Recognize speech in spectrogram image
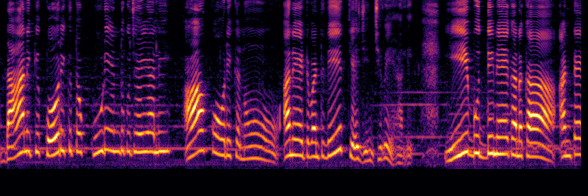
దానికి కోరికతో కూడి ఎందుకు చేయాలి? ఆ కోరికను అనేటువంటిది త్యజించి వేయాలి. ఈ బుద్ధినే కనుక అంటే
